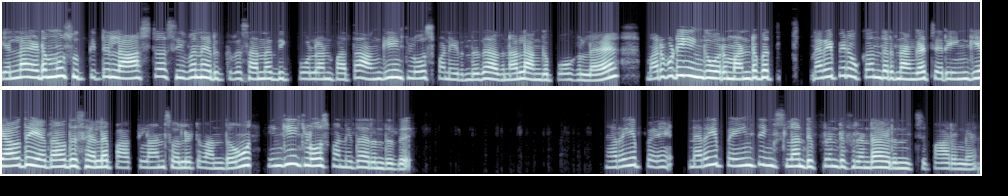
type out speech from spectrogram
எல்லா இடமும் சுற்றிட்டு லாஸ்ட்டாக சிவன் இருக்கிற சன்னதிக்கு போகலான்னு பார்த்தா அங்கேயும் க்ளோஸ் பண்ணியிருந்தது. அதனால் அங்கே போகலை. மறுபடியும் இங்கே ஒரு மண்டபத் நிறைய பேர் உட்காந்துருந்தாங்க சரி இங்கேயாவது ஏதாவது சிலை பார்க்கலான்னு சொல்லிட்டு வந்தோம். இங்கேயும் க்ளோஸ் பண்ணி தான் இருந்தது. நிறைய பெ நிறைய பெயிண்டிங்ஸ்லாம் டிஃப்ரெண்ட் டிஃப்ரெண்ட்டாக இருந்துச்சு பாருங்கள்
